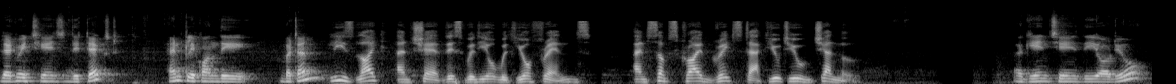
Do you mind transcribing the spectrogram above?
Let me change the text and click on the button. Please like and share this video with your friends and subscribe Great Stack YouTube channel. Again change the audio.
